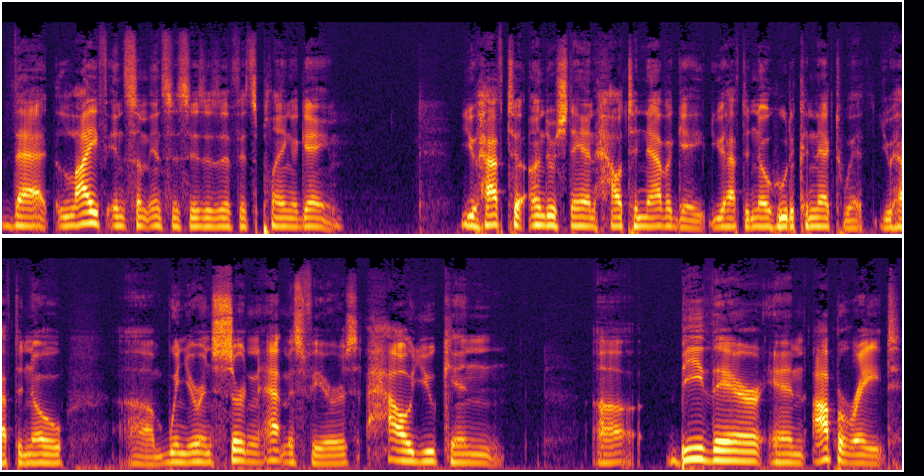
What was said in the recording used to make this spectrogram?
that life in some instances is if it's playing a game. You have to understand how to navigate. You have to know who to connect with. You have to know um, when you're in certain atmospheres how you can uh, be there and operate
